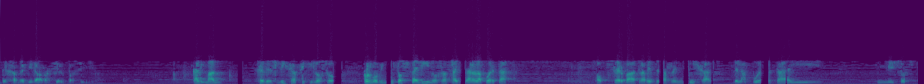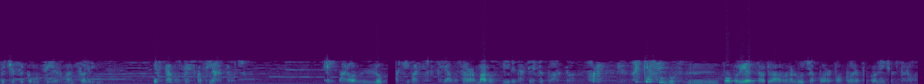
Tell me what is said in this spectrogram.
Déjame mirar hacia el pasillo. Calimán se desliza sigiloso, con movimientos felinos hasta llegar a la puerta. Observa a través de las rendijas de la puerta y... Mis sospechas se confirman, Solín. Estamos descubiertos. El varón Lucas y varios criados armados vienen hacia este cuarto. ¡Ay, ¿Qué hacemos? Mm, podría entablar una lucha cuerpo a cuerpo con ellos, pero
